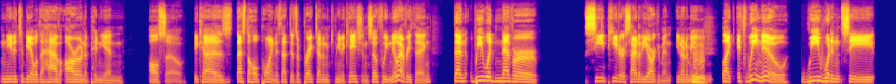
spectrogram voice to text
needed to be able to have our own opinion, also, because that's the whole point. Is that there's a breakdown in communication. So if we knew everything, then we would never see Peter's side of the argument. You know what I mean? Mhm. like if we knew we wouldn't see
